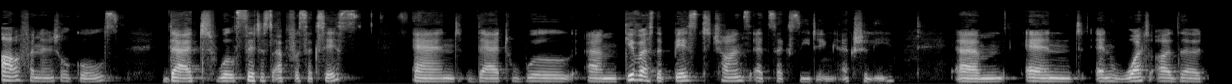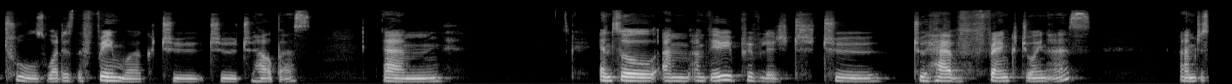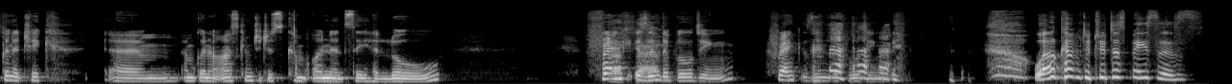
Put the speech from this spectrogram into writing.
our financial goals that will set us up for success and that will um, give us the best chance at succeeding actually um, and and what are the tools what is the framework to to to help us? Um, and so I'm I'm very privileged to to have Frank join us. I'm just going to check um, I'm going to ask him to just come on and say hello. Frank is in the building. Frank is in the building. Welcome to Twitter Spaces.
